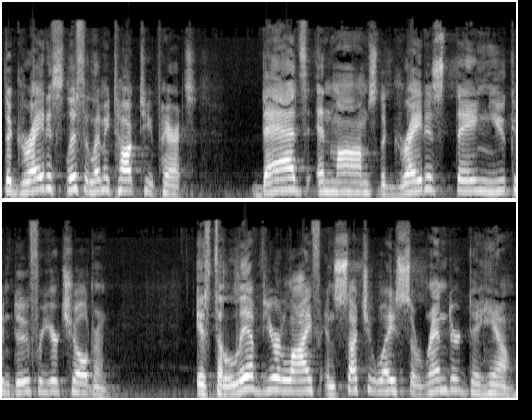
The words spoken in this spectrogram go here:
The greatest, listen, let me talk to you, parents. Dads and moms, the greatest thing you can do for your children is to live your life in such a way surrendered to Him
